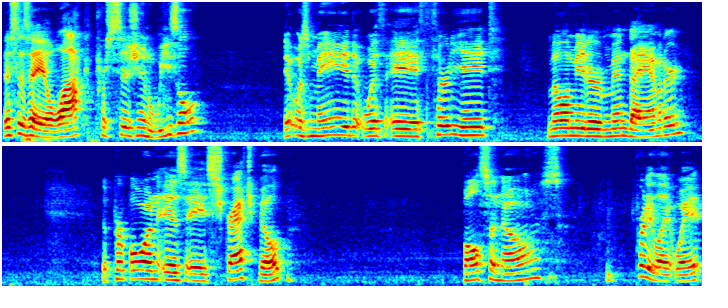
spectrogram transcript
This is a LOC Precision Weasel. It was made with a 38 millimeter min diameter. The purple one is a scratch built balsa nose, pretty lightweight,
